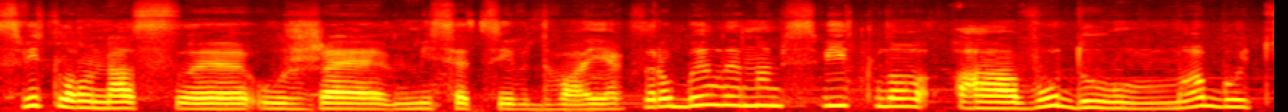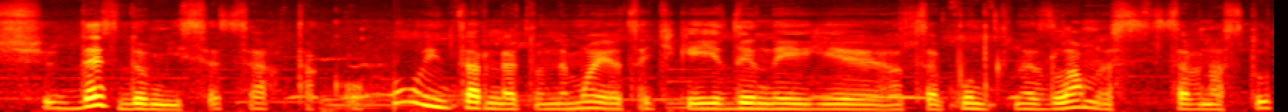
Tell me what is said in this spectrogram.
Світло у нас вже місяців два, як зробили нам світло, а воду, мабуть, десь до місяця такого. Ну, інтернету немає, це тільки єдиний е, це пункт незламності. Це в нас тут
